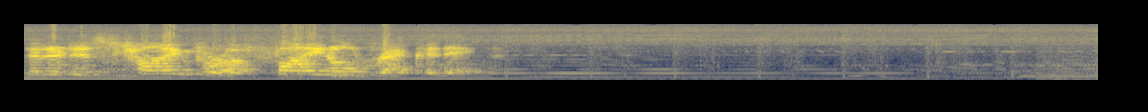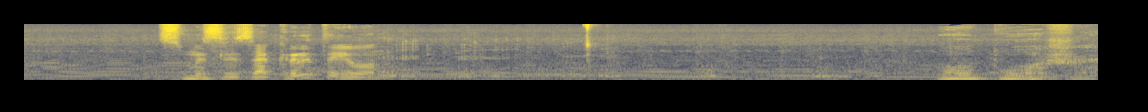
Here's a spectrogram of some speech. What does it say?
that it is time for a final reckoning. В смысле, закрытый он? О боже.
